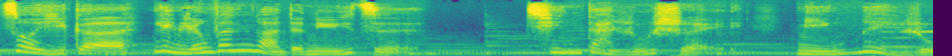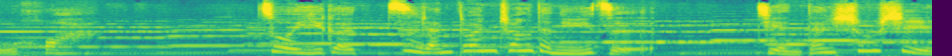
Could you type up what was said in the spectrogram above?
做一个令人温暖的女子，清淡如水，明媚如花；做一个自然端庄的女子，简单舒适，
